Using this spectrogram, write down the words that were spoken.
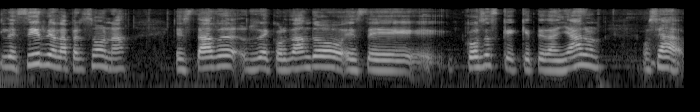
le sirve a la persona estar recordando este cosas que, que te dañaron? O sea,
